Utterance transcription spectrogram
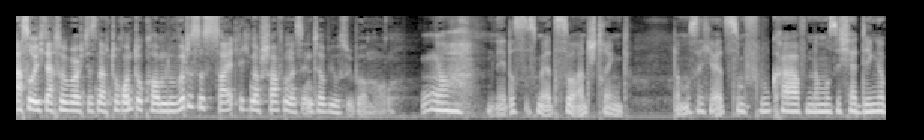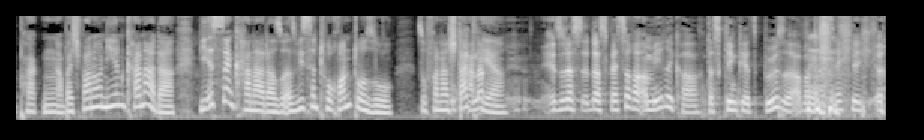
Ach so, ich dachte, du möchtest nach Toronto kommen. Du würdest es zeitlich noch schaffen, das Interviews übermorgen. Oh, nee, das ist mir jetzt so anstrengend. Da muss ich ja jetzt zum Flughafen, da muss ich ja Dinge packen. Aber ich war noch nie in Kanada. Wie ist denn Kanada so? Also wie ist denn Toronto so? So von der Stadt Kana her? Also das, das bessere Amerika. Das klingt jetzt böse, aber tatsächlich äh,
